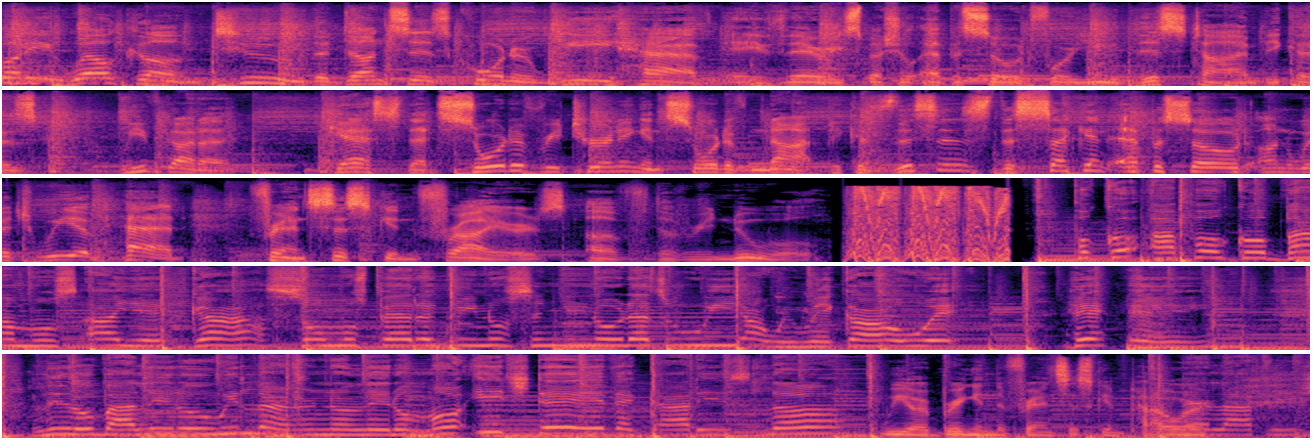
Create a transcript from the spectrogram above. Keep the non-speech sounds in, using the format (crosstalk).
everybody. Welcome to the Dunce's Corner. We have a very special episode for you this time because we've got a guest that's sort of returning and sort of not because this is the second episode on which we have had Franciscan friars of the renewal. Poco a poco vamos a llegar. Somos peregrinos, and you know that's who we are. We make our way. Hey, hey. Little by little, we learn a little more each day that God is love. We are bringing the Franciscan power,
